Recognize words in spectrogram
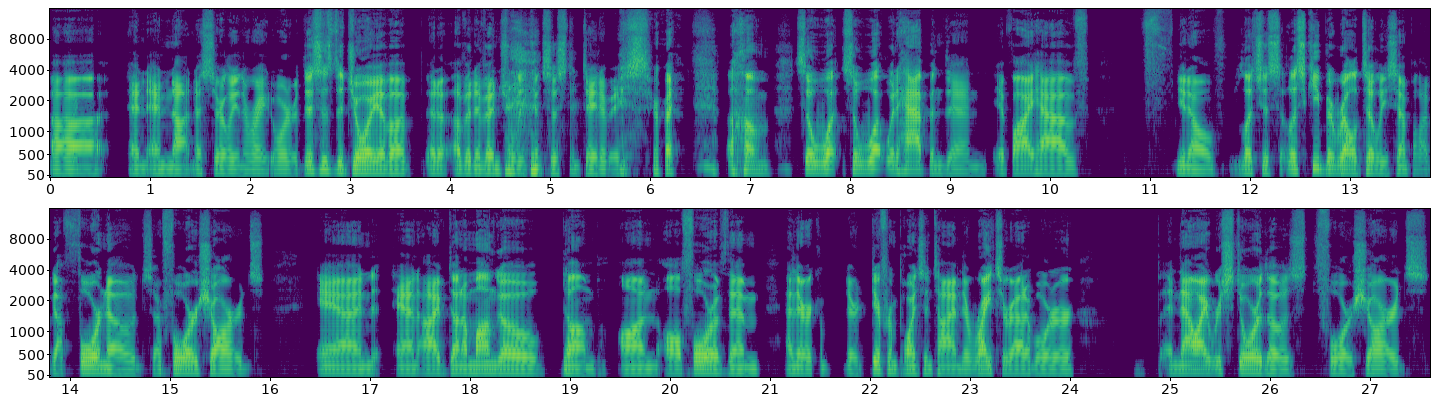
Uh, and and not necessarily in the right order. This is the joy of a of an eventually consistent database, right? Um, so what so what would happen then if I have, you know, let's just let's keep it relatively simple. I've got four nodes or four shards, and and I've done a Mongo dump on all four of them, and they're they're different points in time. Their writes are out of order, and now I restore those four shards,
